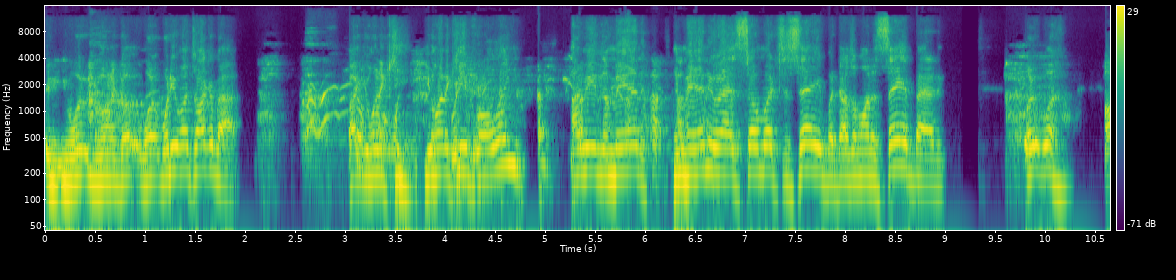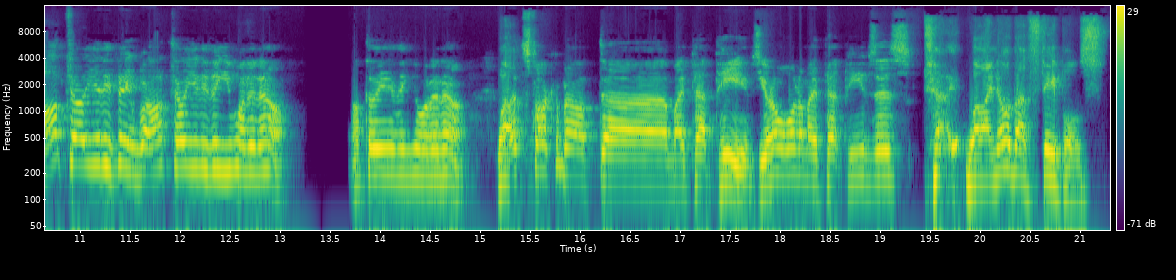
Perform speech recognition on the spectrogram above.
you, you want to go? What, what, do you want to talk about? Uh, you want to keep? You want to keep rolling? I mean, the man, the man who has so much to say but doesn't want to say about it What? I'll tell you anything. Well, I'll tell you anything you want to know. I'll tell you anything you want to know. Well, let's talk about uh, my pet peeves. You know what one of my pet peeves is? Well, I know about staples.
